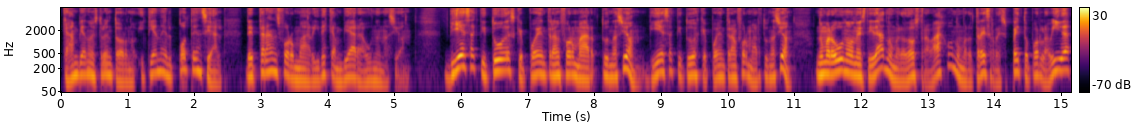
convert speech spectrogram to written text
cambia nuestro entorno y tiene el potencial de transformar y de cambiar a una nación. 10 actitudes que pueden transformar tu nación. 10 actitudes que pueden transformar tu nación. Número 1, honestidad. Número 2, trabajo. Número 3, respeto por la vida.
